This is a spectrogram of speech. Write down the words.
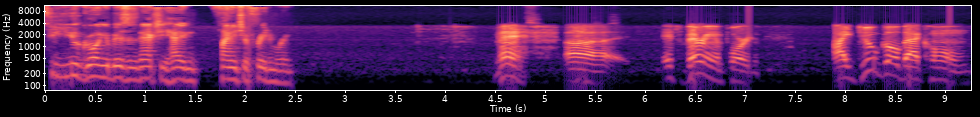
to you growing your business and actually having financial freedom ring? Man, uh, it's very important. I do go back home,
